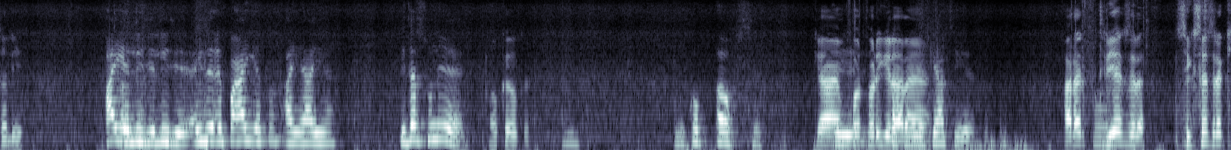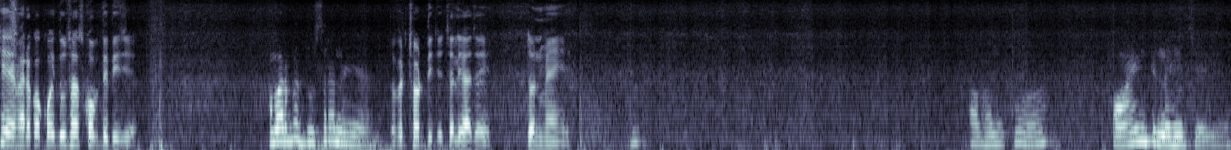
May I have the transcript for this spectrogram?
चलिए। आइए लीजिए लीजिए। इधर आइए तो आइए आइए। इधर सुनिए। Okay okay. shit. क्या एम ये फोर थोड़ी गिरा रहे हैं? क्या चाहिए? अरे थ्री एक्स सिक्स एक्स रखिए मेरे को कोई दूसरा स्कोप दे दीजिए। हमारे पास दूसरा नहीं है। तो फिर छोड़ दीजिए चलिए आ जाइए। जोन में आइए। अब हमको पॉइंट नहीं चाहिए।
